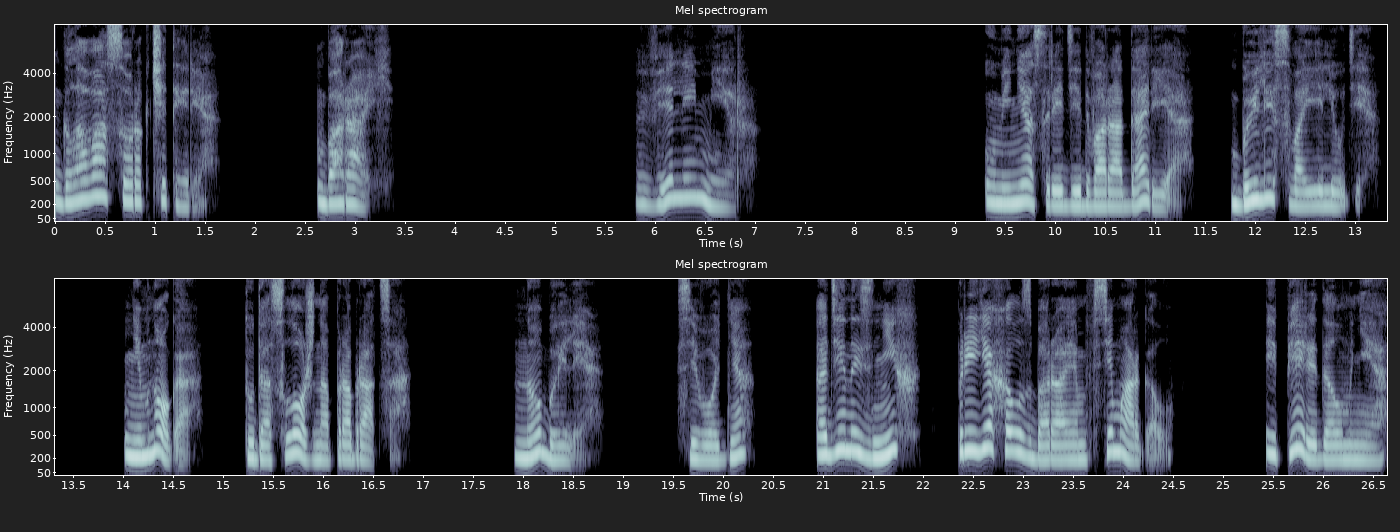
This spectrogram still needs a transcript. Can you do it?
Глава 44. Барай. Велимир. У меня среди двора Дарья были свои люди. Немного, туда сложно пробраться. Но были. Сегодня один из них приехал с Бараем в Семаргал и передал мне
